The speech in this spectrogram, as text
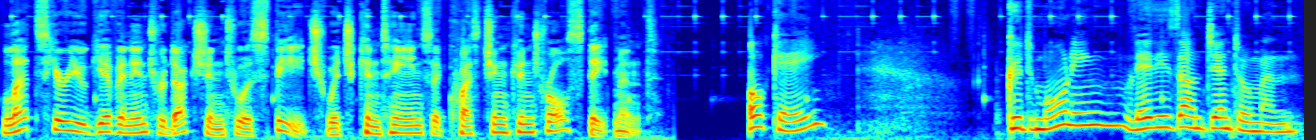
let's hear you give an introduction to a speech which contains a question control statement. Okay. Good morning, ladies and gentlemen.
